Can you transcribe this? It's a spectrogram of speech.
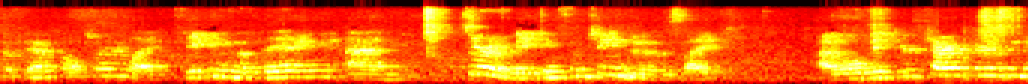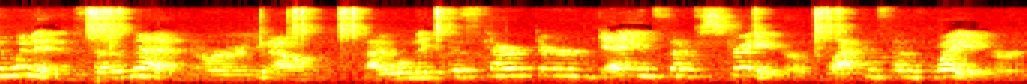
to fan culture, like taking the thing and sort of making some changes, like I will make your characters into women instead of men, or, you know, I will make this character gay instead of straight, or black instead of white, or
